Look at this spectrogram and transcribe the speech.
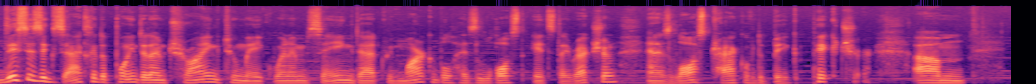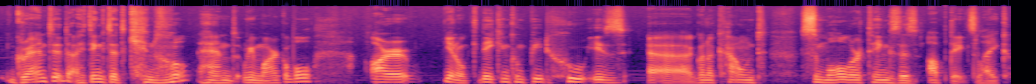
this is exactly the point that I'm trying to make when I'm saying that Remarkable has lost its direction and has lost track of the big picture. Um, granted, I think that Kindle and Remarkable are, you know, they can compete who is uh, gonna count smaller things as updates, like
